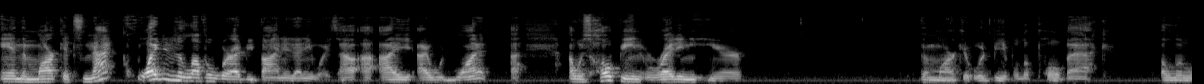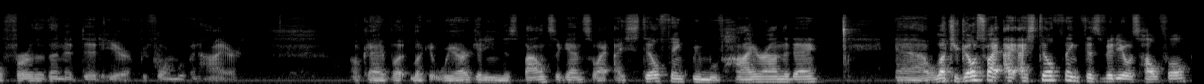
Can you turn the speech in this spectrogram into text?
And the market's not quite at a level where I'd be buying it anyways. I I, I would want it. Uh, I was hoping right in here the market would be able to pull back a little further than it did here before moving higher. Okay, but look at we are getting this bounce again, so I, I still think we move higher on the day. And I'll let you go. So I, I still think this video is helpful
